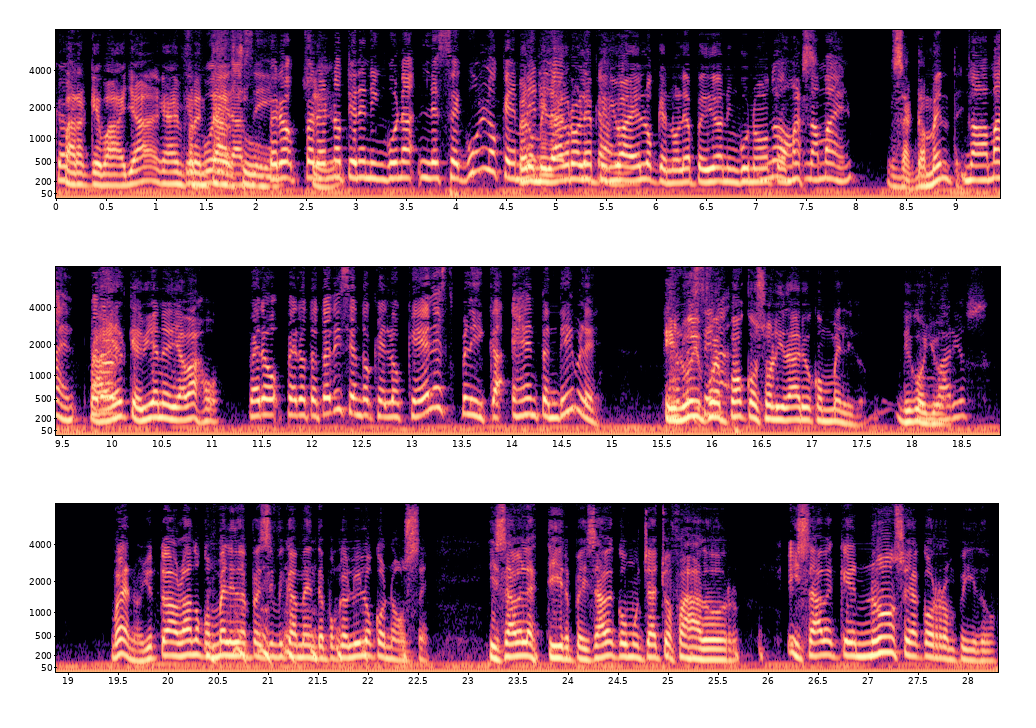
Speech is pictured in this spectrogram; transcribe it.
para que vaya a enfrentar fuera, su... sí. Pero, pero sí. él no tiene ninguna, le- según lo que Pero Milagro le pidió a él lo que no le ha pedido a ninguno otro no, más. Nada más él. Exactamente. Nada más él. a Pero, él que viene de abajo. pero, pero te estoy diciendo que lo que él explica es entendible. Y Luis fue poco solidario con Mélido, digo con yo. varios. Bueno, yo estoy hablando con Mélido específicamente porque Luis lo conoce y sabe la estirpe y sabe que es un muchacho fajador y sabe que no se ha corrompido.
